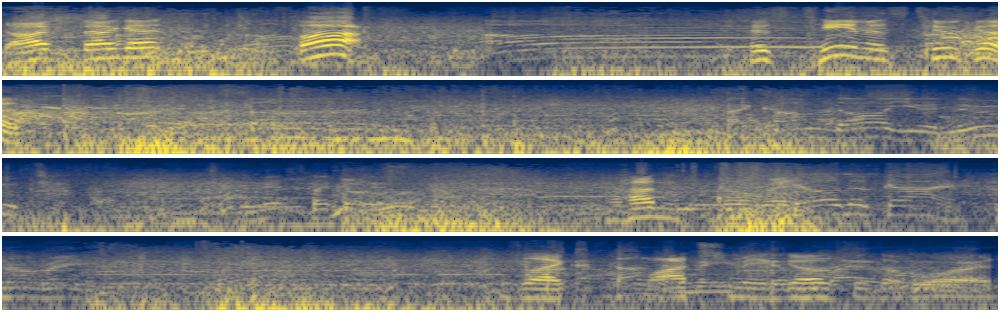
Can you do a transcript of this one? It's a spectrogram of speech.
Dive, Baguette! Fuck! Oh, His team is too good. I come down, you noob. You missed like a noob. I had no range. Kill this guy. No range. Like, I stunned him, watch me go through the ward.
